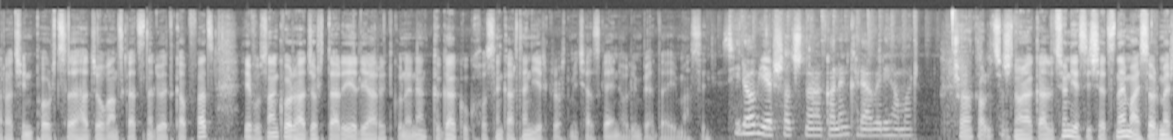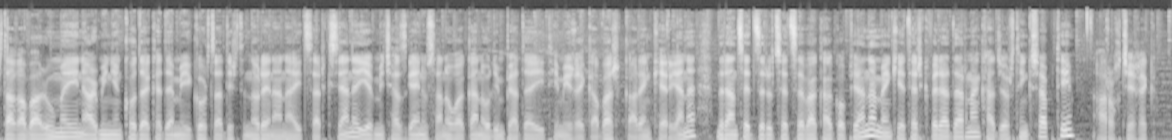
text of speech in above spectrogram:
առաջին փորձը հաջող անցկացնելու հետ կապված եւ ուսանք որ հաջորդ տարի էլի առիթ կունենանք կգաք ու կխոսենք արդեն երկրորդ միջազգային օլիմպիադայի մասին։ Սիրով եւ շատ շնորհակալ ենք հրավերի համար։ Շնորհակալություն։ Շնորհակալություն։ Ես հիշեցնեմ, այսօր մեր տաղավարում էին Armenian Code Academy-ի գործադիր տնօրեն Անահիտ Սարգսյանը եւ միջազգային ուսանողական օլիմպիադայի թիմի ղեկավար Կարեն Քերյանը։ Նրանց հետ զրուցեց Սևակ Հակոբյանը։ Մենք եթեր կվերադառնանք հաջորդ 5 շաբթի։ Առողջ եղեք։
